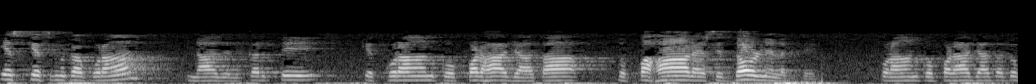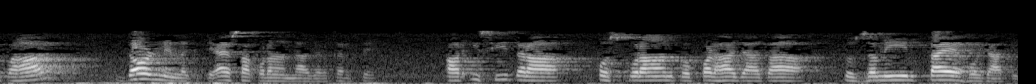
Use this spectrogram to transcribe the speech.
اس قسم کا قرآن نازل کرتے کہ قرآن کو پڑھا جاتا تو پہاڑ ایسے دوڑنے لگتے۔ قرآن کو پڑھا جاتا تو پہاڑ دوڑنے لگتے، ایسا قرآن نازل کرتے۔ اور اسی طرح اس قرآن کو پڑھا جاتا تو زمین طے ہو جاتی۔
